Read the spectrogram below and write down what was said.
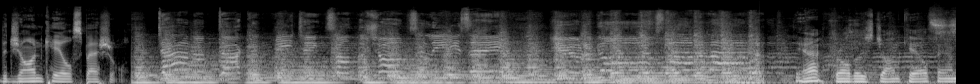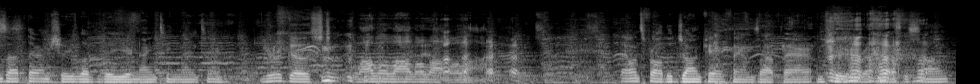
The John Cale special. Yeah, for all those John Cale fans out there, I'm sure you love the year 1919. You're a ghost. la la la la la la la. That one's for all the John Cale fans out there. I'm sure you recognize the song.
